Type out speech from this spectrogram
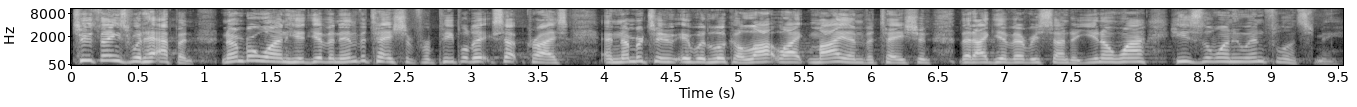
Two things would happen. Number one, he'd give an invitation for people to accept Christ. And number two, it would look a lot like my invitation that I give every Sunday. You know why? He's the one who influenced me.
